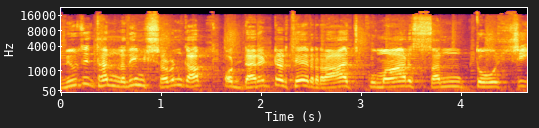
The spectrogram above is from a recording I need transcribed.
म्यूज़िक था नदीम श्रवण का और डायरेक्टर थे राजकुमार संतोषी,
